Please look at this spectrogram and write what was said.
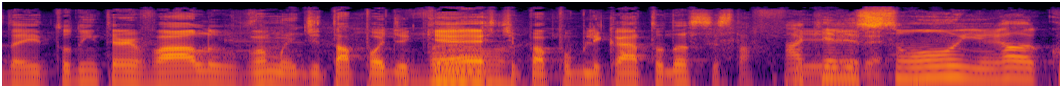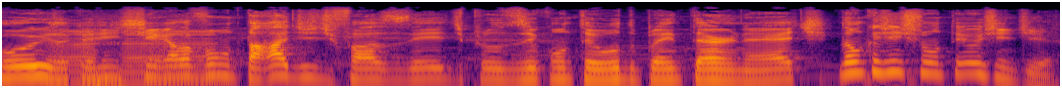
daí todo intervalo, vamos editar podcast Vamos. pra publicar toda sexta-feira. Aquele sonho, aquela coisa que a gente tinha aquela vontade de fazer, de produzir conteúdo pra internet. Não que a gente não tem hoje em dia.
